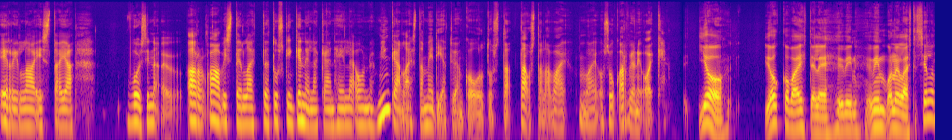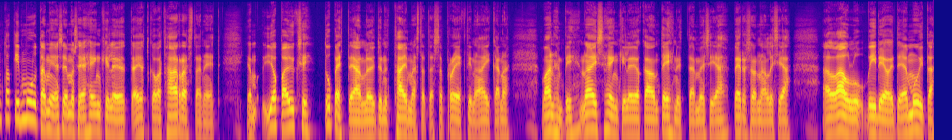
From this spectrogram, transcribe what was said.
erilaista ja voisin aavistella, että tuskin kenelläkään heillä on minkäänlaista mediatyön koulutusta taustalla vai, vai osuuko arvioni oikein? Joo, joukko vaihtelee hyvin, hyvin monenlaista. Siellä on toki muutamia semmoisia henkilöitä, jotka ovat harrastaneet. Ja jopa yksi tubettaja on löytynyt Taimasta tässä projektin aikana. Vanhempi naishenkilö, joka on tehnyt tämmöisiä persoonallisia lauluvideoita ja muita.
